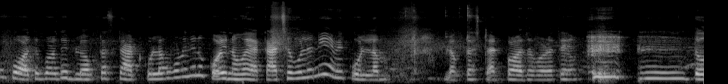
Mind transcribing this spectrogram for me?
ও পড়াতে পড়াতে ব্লগটা স্টার্ট করলাম কোনো দিনও করি না ও একা আছে বলে নিয়ে আমি করলাম ব্লগটা স্টার্ট পড়াতে পড়াতে। তো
